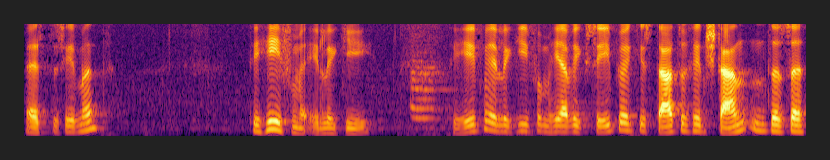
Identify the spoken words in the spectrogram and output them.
Weiß das jemand? Die Hefenelegie. Die Häfenelegie vom Herwig Seeberg ist dadurch entstanden, dass er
